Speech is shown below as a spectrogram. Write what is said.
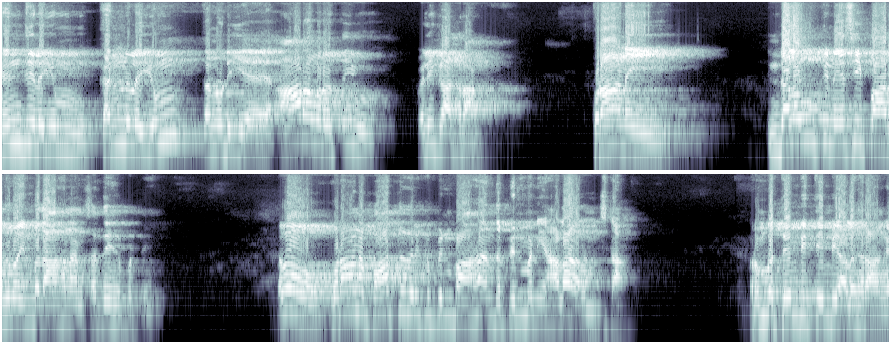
நெஞ்சிலையும் கண்ணிலையும் தன்னுடைய ஆரவரத்தை வெளிக்காட்டுறாங்க. குரானை இந்த அளவுக்கு நேசிப்பார்களோ என்பதாக நான் சந்தேகப்பட்டேன். அப்போ குரானை பார்த்ததற்கு பின்பாக அந்த பெண்மணி அழ ஆரம்பிச்சிட்டான் ரொம்ப தேம்பி தேம்பி அழுகிறாங்க.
